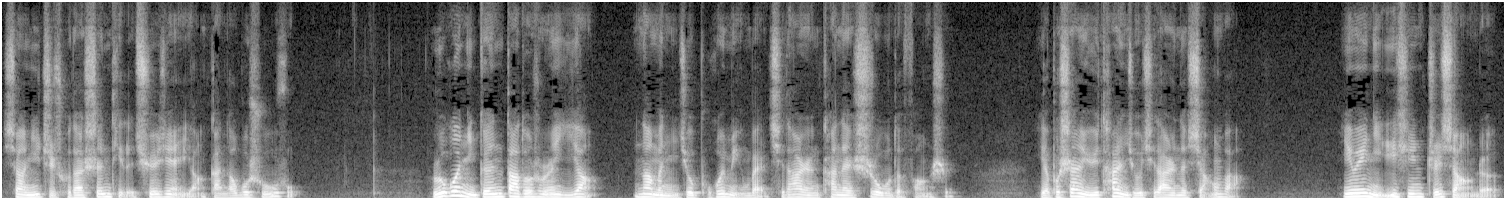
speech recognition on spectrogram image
像你指出他身体的缺陷一样感到不舒服。如果你跟大多数人一样，那么你就不会明白其他人看待事物的方式，也不善于探求其他人的想法，因为你一心只想着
